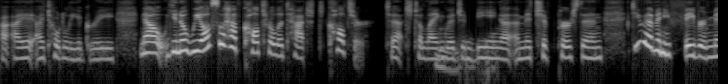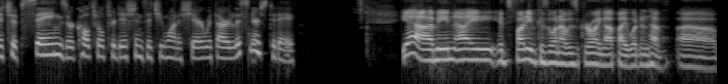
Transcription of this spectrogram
I, I totally agree. Now, you know, we also have cultural attached culture attached to language mm-hmm. and being a, a Michif person. Do you have any favorite Michif sayings or cultural traditions that you want to share with our listeners today? Yeah, I mean, I it's funny because when I was growing up, I wouldn't have uh,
